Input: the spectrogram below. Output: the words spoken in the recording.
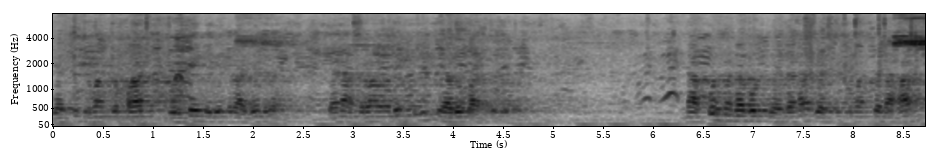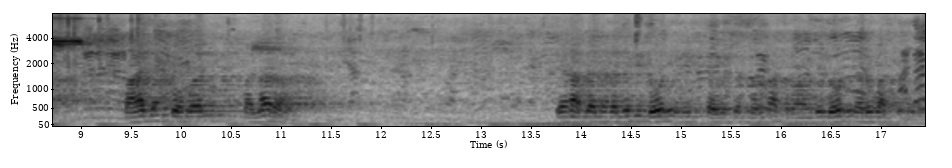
ज्याची ज्यांची क्रमांक पाच कुर्टे मिलिंद राजेंद्र. यांना आक्रमणामध्ये तीन खेळाडू बाद केलेले नागपूर संघाकडून खेळताना ज्यांची क्रमांक दहा महाजन कोमल मल्हारराव. यांना आपल्या संघासाठी दोन मिनिट संरक्षण करून आक्रमणामध्ये दोन खेळाडू बाद केले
